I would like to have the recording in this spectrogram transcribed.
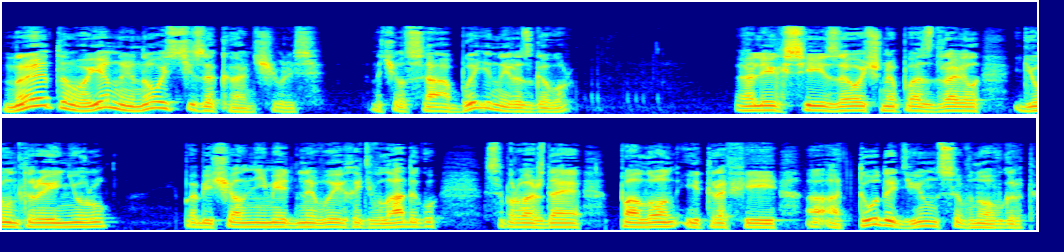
На этом военные новости заканчивались. Начался обыденный разговор. Алексей заочно поздравил Гюнтера и Нюру, пообещал немедленно выехать в Ладогу, сопровождая полон и трофеи, а оттуда двинуться в Новгород.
